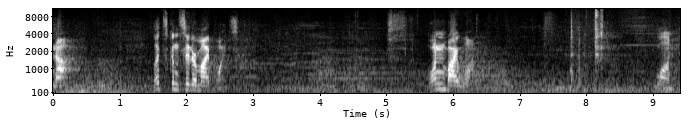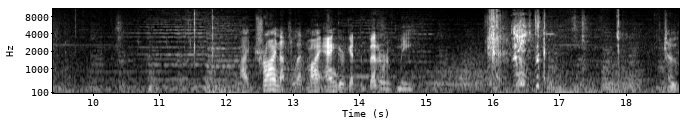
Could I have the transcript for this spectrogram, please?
Now, let's consider my points. One by one. One. I try not to let my anger get the better of me. Two.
